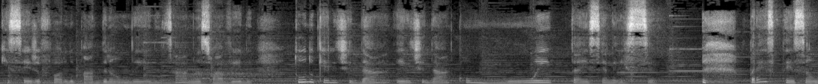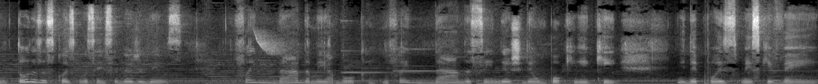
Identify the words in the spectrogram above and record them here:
que seja fora do padrão dele, sabe? Na sua vida. Tudo que ele te dá, ele te dá com muita excelência. Preste atenção em todas as coisas que você recebeu de Deus foi nada meia boca, não foi nada assim, Deus te deu um pouquinho aqui e depois mês que vem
